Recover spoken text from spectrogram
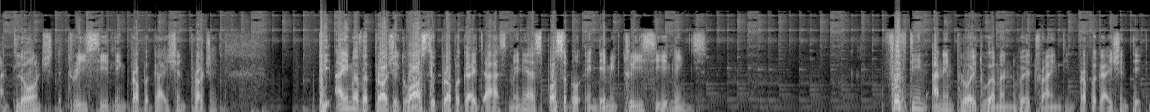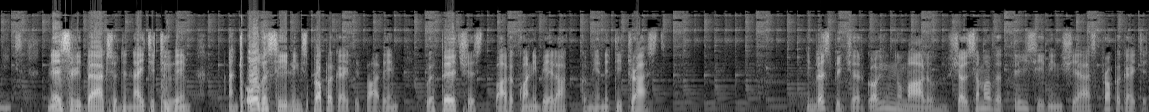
and launched a tree seedling propagation project. The aim of the project was to propagate as many as possible endemic tree seedlings. 15 unemployed women were trained in propagation techniques. Nursery bags were donated to them and all the seedlings propagated by them were purchased by the Kwanibela Community Trust. In this picture, Gogi Nomalu shows some of the tree seedlings she has propagated.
